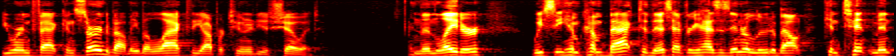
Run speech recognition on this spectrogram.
You were in fact concerned about me, but lacked the opportunity to show it. And then later, we see him come back to this after he has his interlude about contentment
